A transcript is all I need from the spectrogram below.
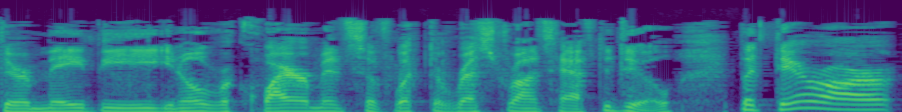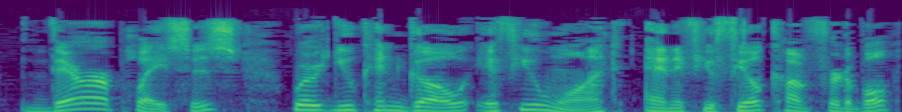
There may be, you know, requirements of what the restaurants have to do. But there are there are places where you can go if you want, and if you feel comfortable,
